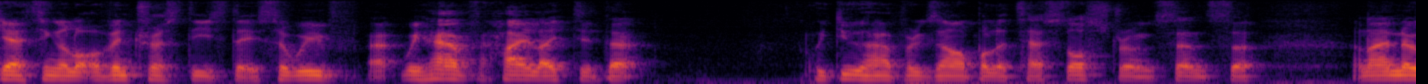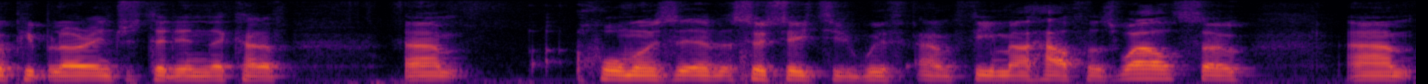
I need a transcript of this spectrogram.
getting a lot of interest these days. So we've uh, we have highlighted that we do have, for example, a testosterone sensor, and I know people are interested in the kind of um, hormones associated with um, female health as well. So um,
